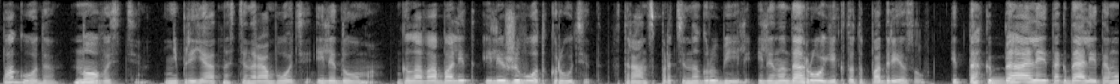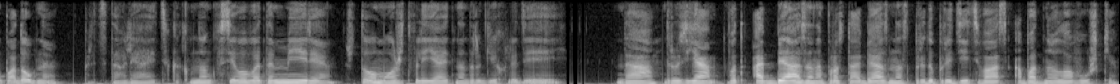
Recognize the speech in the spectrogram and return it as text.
Погода, новости, неприятности на работе или дома. Голова болит или живот крутит. В транспорте нагрубили или на дороге кто-то подрезал. И так далее, и так далее, и тому подобное. Представляете, как много всего в этом мире, что может влиять на других людей. Да, друзья, вот обязана, просто обязана предупредить вас об одной ловушке.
